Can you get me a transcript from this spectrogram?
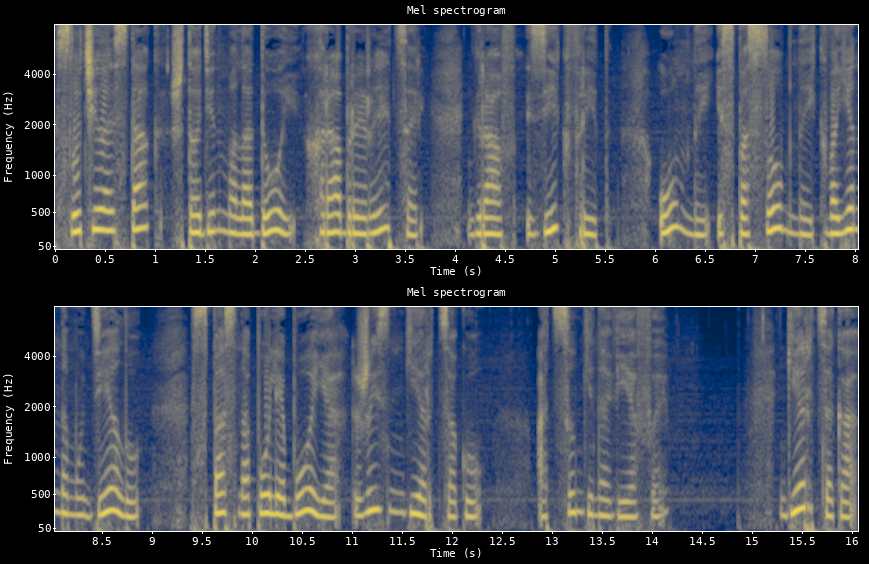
случилось так, что один молодой, храбрый рыцарь, граф Зигфрид, умный и способный к военному делу, спас на поле боя жизнь герцогу, отцу Геновефы. Герцога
